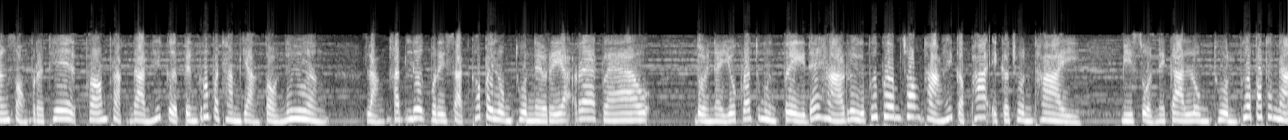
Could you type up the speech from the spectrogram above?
ทั้งสองประเทศพร้อมผลักดันให้เกิดเป็นรูปธรรมอย่างต่อเนื่อง หลังคัดเลือกบริษัทเข้าไปลงทุนในระยะแรกแล้ว โดยนายกรัฐมนตรีได้หารือเพื่อเพิ่มช่องทางให้กับภาคเอกชนไทย มีส่วนในการลงทุนเพื่อพัฒนา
